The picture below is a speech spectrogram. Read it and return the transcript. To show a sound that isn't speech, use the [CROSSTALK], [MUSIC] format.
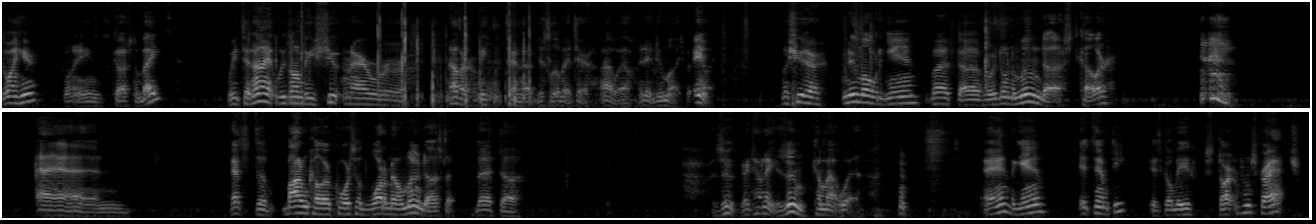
Duane here, Duane's Custom Baits. We tonight we're gonna be shooting our another. Let me turn it up just a little bit there. Oh well, it didn't do much, but anyway, we'll shoot our new mold again, but uh, we're doing the moon dust color, [CLEARS THROAT] and that's the bottom color, of course, of watermelon moon dust that that uh, Zoom, every time they Zoom come out with. [LAUGHS] and again, it's empty. It's going to be starting from scratch.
